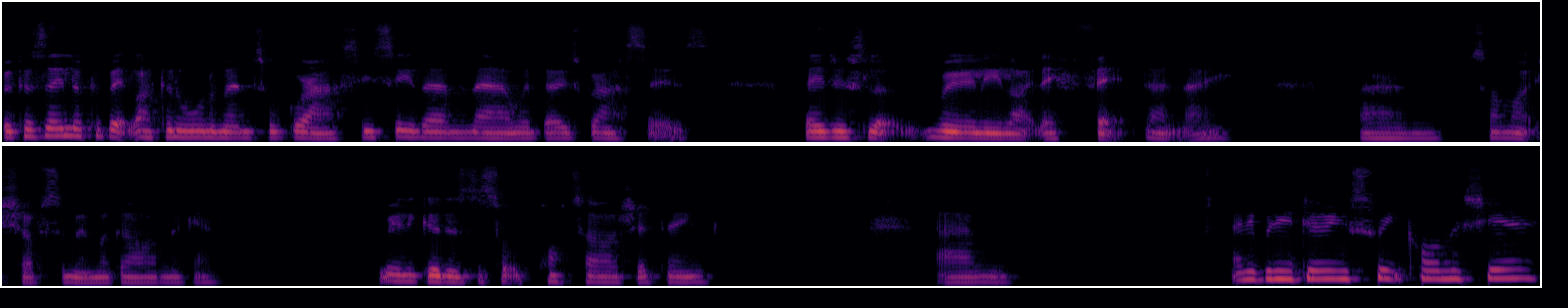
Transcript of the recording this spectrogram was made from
because they look a bit like an ornamental grass. You see them there with those grasses. They just look really like they fit, don't they? Um, so I might shove some in my garden again. Really good as a sort of potage, I think. Um, anybody doing sweet corn this year?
